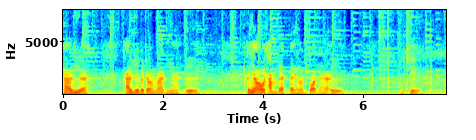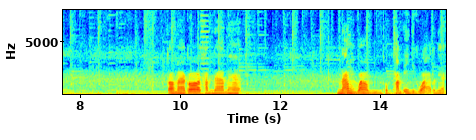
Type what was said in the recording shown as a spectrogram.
ท่าเรือท่าเรือก็จะประมาณนี้เออ อันนี้เราทำแบบแปลงถนนก่อนนะฮะเออโอเค ต่อมาก็ทำน้ำนะฮะน้ำผมว่าผมผมทำเองดีกว่าตัวเนี้ย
